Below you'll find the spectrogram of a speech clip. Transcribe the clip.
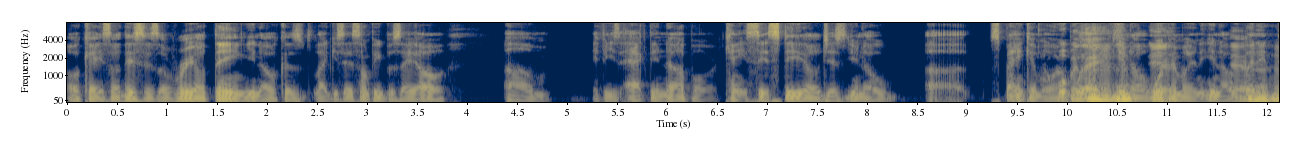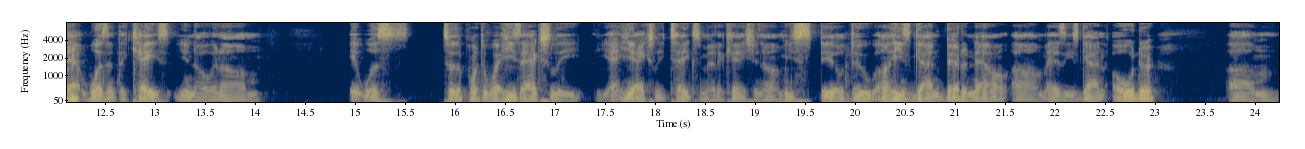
okay, so this is a real thing, you know, because like you said, some people say, oh, um, if he's acting up or can't sit still, just you know, uh, spank him or Whoop his whip- ass. you know, Yeah. whip him, and you know, Yeah. but it, Mhm. that wasn't the case, you know, and um, it was to the point to where he's actually he, he actually takes medication. Um, he still do. Uh, he's gotten better now um, as he's gotten older. Um,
